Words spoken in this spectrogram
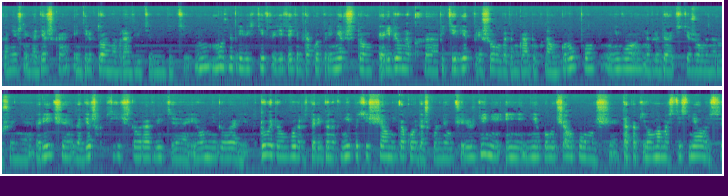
конечно, задержка интеллектуального развития их детей. Ну, можно привести в связи с этим такой пример, что ребенок э, пяти лет пришел в этом году к нам в группу, у него наблюдаются тяжелые нарушения речи, задержка психического развития, и он не говорит. До этого возраста ребенок не посещал никакое дошкольное учреждение и не получал помощи, так как его мама стеснялась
